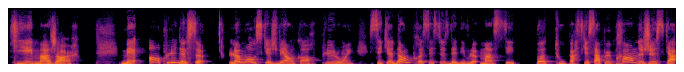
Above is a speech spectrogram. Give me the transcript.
qui est majeur. Mais en plus de ça, là, moi, où ce que je vais encore plus loin, c'est que dans le processus de développement, c'est pas tout parce que ça peut prendre jusqu'à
